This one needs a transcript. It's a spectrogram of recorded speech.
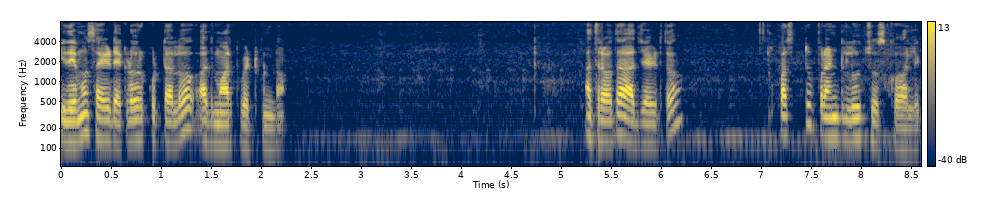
ఇదేమో సైడ్ ఎక్కడ వరకు కుట్టాలో అది మార్క్ పెట్టుకుంటాం. ఆ తర్వాత ఆ జాకెట్తో ఫస్ట్ ఫ్రంట్ లూజ్ చూసుకోవాలి.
